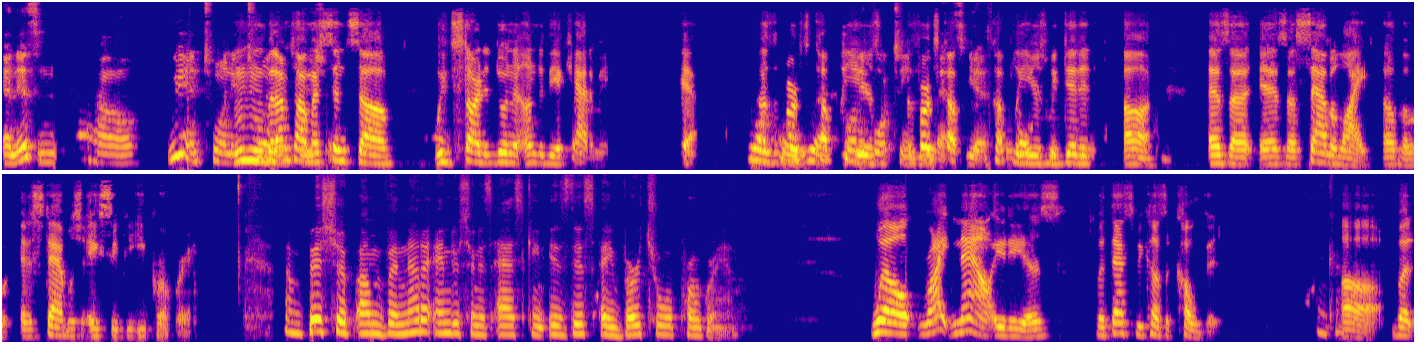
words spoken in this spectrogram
and it's now we're in 2020. Mm-hmm, but I'm talking about since uh, we started doing it under the academy. Yeah, because the first couple of years, the first yes, couple, yes. couple of years we did it uh, as a as a satellite of a, an established ACPE program. Um, Bishop um, Vanetta Anderson is asking, is this a virtual program? Well, right now it is, but that's because of COVID. Okay. Uh, but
